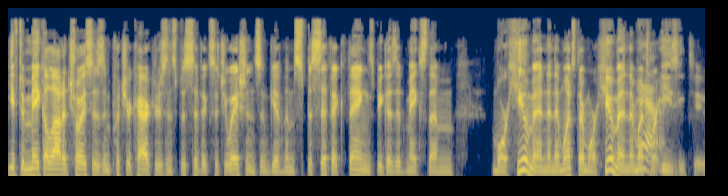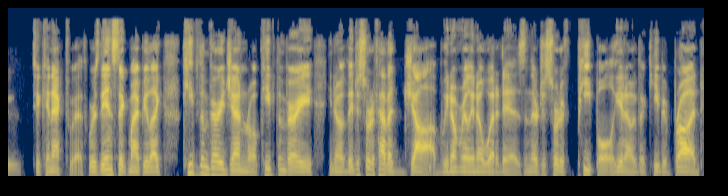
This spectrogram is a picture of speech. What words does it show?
you have to make a lot of choices and put your characters in specific situations and give them specific things because it makes them more human. And then once they're more human they're much Yeah. more easy to to connect with. Whereas the instinct might be like keep them very general keep them very you know they just sort of have a job. We don't really know what it is. And they're just sort of people you know to keep it broad.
